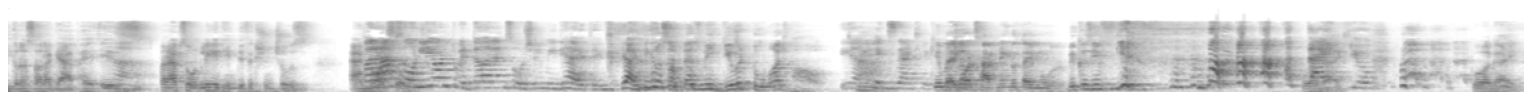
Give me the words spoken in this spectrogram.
itna sara gap hai is Huh. perhaps only in Hindi fiction shows and Perhaps so, only on Twitter and social media, I think. Yeah, I think you know sometimes we give it too much bhav. Yeah, hmm. exactly. Okay, like, like what's happening to Taimur? Because if yeah. thank guy. you, poor guy.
